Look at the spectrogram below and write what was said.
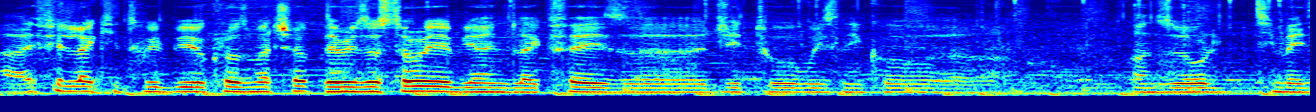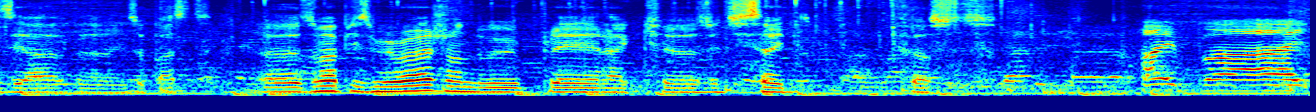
I feel like it will be a close matchup. There is a story behind like FaZe uh, G2 with NiKo uh, and the old teammates they have uh, in the past. Uh, the map is Mirage and we will play like uh, the T side first. Bye bye.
